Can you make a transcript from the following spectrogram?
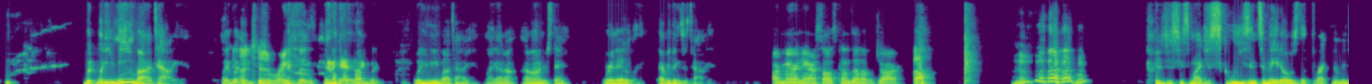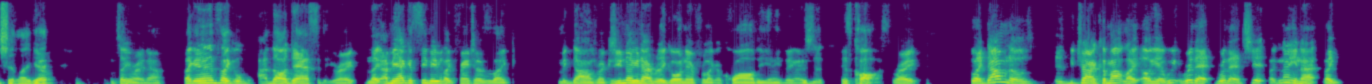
But what do you mean by Italian? Like what, Just racist. yeah, like what, what do you mean by Italian? Like I don't I don't understand. We're in Italy. Everything's Italian. Our marinara sauce comes out of a jar. Oh. you just see somebody just squeezing tomatoes to threaten them and shit like yeah. that. I'm telling you right now. Like, and it's like uh, the audacity, right? Like, I mean, I could see maybe like franchises like McDonald's, right? Because you know you're not really going there for like a quality anything. It's just it's cost, right? So like Domino's is be trying to come out like, oh yeah, we, we're that we're that shit. Like, no, you're not. Like,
